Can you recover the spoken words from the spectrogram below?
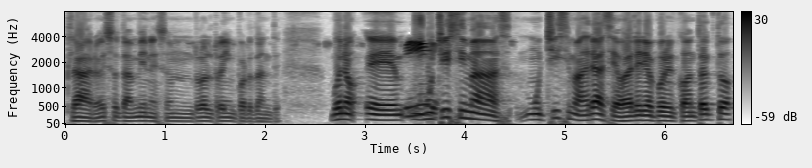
Claro, eso también es un rol re importante. Bueno, eh, muchísimas, muchísimas gracias Valeria por el contacto.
